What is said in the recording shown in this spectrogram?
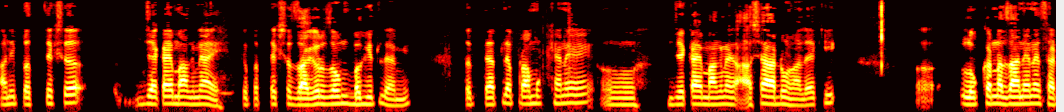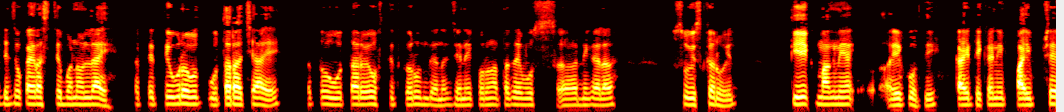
आणि प्रत्यक्ष ज्या काही मागण्या आहे ते प्रत्यक्ष जागेवर जाऊन बघितले आम्ही. तर त्यातल्या प्रामुख्याने जे काही मागण्या अशा आढळून आल्या की लोकांना जाण्यासाठी जो काही रस्ते बनवले आहे तर ते तीव्र उताराचे आहे. तर तो उतार व्यवस्थित करून देणं जेणेकरून आता ते ऊस निघायला सोयीस्कर होईल. ती एक मागणी एक होती. काही ठिकाणी पाईपचे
